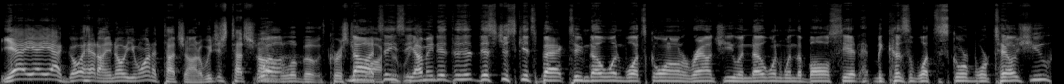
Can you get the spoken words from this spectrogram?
Yeah, yeah, yeah. Go ahead. I know you want to touch on it. We just touched on it a little bit with Christian. No, Walker, it's easy. which- I mean, it, this just gets back to knowing what's going on around you and knowing when the ball's hit because of what the scoreboard tells you.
